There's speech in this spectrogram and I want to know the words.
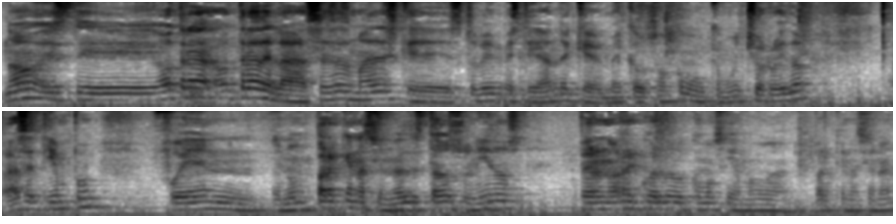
No, este, otra, otra de las esas madres que estuve investigando y que me causó como que mucho ruido hace tiempo fue en, en un parque nacional de Estados Unidos, pero no recuerdo cómo se llamaba el parque nacional.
